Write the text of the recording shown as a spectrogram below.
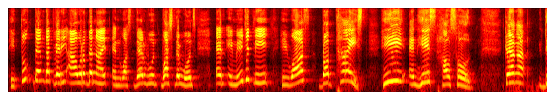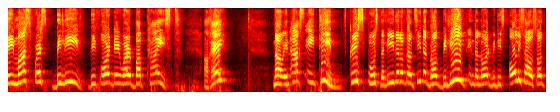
He took them that very hour of the night and washed their, washed their wounds, and immediately he was baptized, he and his household. Kaya nga, they must first believe before they were baptized. Okay? Now, in Acts 18, Crispus, the leader of the synagogue, believed in the Lord with his, all his household,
